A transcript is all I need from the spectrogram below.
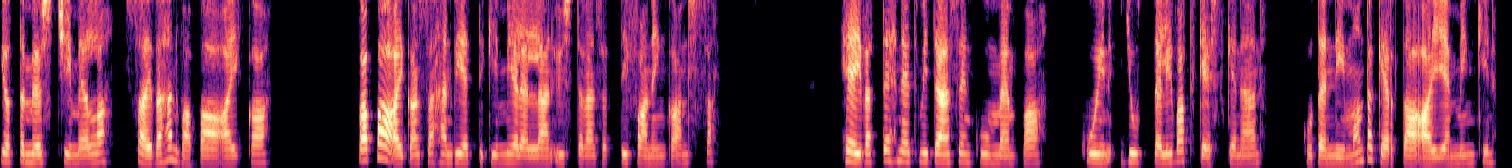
jotta myös Chimella sai vähän vapaa-aikaa. Vapaa-aikansa hän viettikin mielellään ystävänsä Tiffanin kanssa. He eivät tehneet mitään sen kummempaa kuin juttelivat keskenään – kuten niin monta kertaa aiemminkin.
